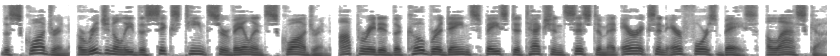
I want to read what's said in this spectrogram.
the squadron, originally the 16th Surveillance Squadron, operated the Cobra Dane Space Detection System at Eareckson Air Force Base, Alaska.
